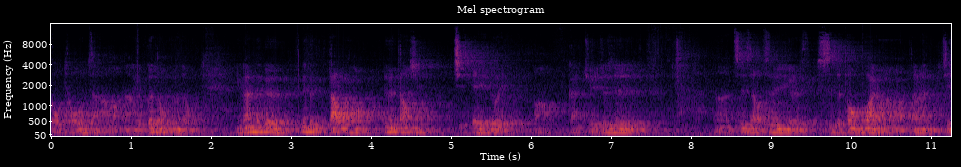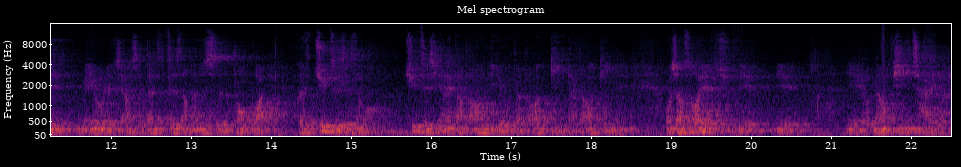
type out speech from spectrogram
狗头铡啊，然后有各种各种，你看那个那个刀哦，那个刀型，哎对啊，感觉就是，呃，至少是一个死的痛快嘛啊，当然这没有人想死，但是至少他是死的痛快。可是锯子是什么？锯子现在打到流，打到给，打到给呢。我小时候也也也也有那种劈柴啊，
